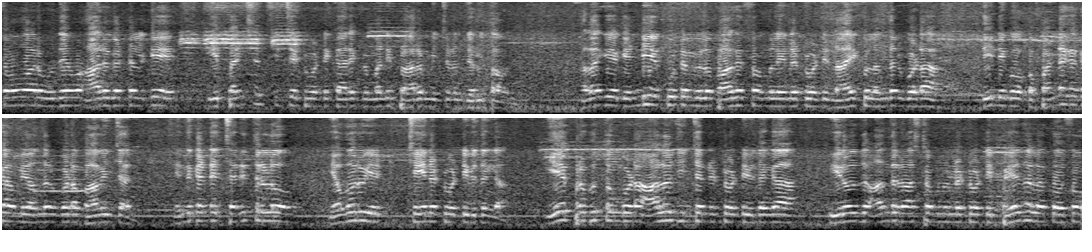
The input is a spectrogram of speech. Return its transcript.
సోమవారం ఉదయం ఆరు గంటలకే ఈ పెన్షన్స్ ఇచ్చేటువంటి కార్యక్రమాన్ని ప్రారంభించడం జరుగుతూ ఉంది. అలాగే ఎన్డీఏ కూటమిలో భాగస్వాములైనటువంటి నాయకులందరూ కూడా దీనికి ఒక పండగగా మీ అందరూ కూడా భావించాలి. ఎందుకంటే చరిత్రలో ఎవరు చేయనటువంటి విధంగా ఏ ప్రభుత్వం కూడా ఆలోచించినటువంటి విధంగా ఈరోజు ఆంధ్ర రాష్ట్రంలో ఉన్నటువంటి పేదల కోసం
